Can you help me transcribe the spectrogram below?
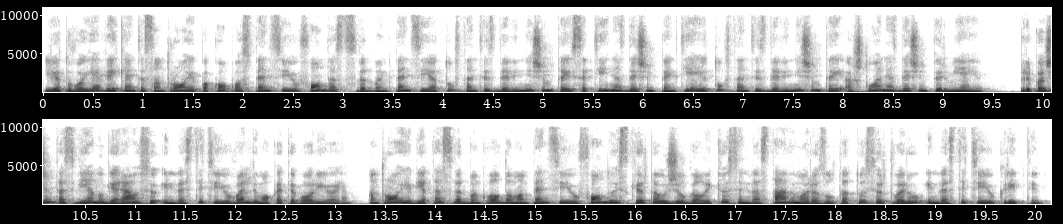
Lietuvoje veikiantis antroji pakopos pensijų fondas Svetbank pensija 1975-1981. Pripažintas vienu geriausių investicijų valdymo kategorijoje. Antroji vieta Svetbank valdomam pensijų fondui skirta už ilgalaikius investavimo rezultatus ir tvarių investicijų kryptį.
